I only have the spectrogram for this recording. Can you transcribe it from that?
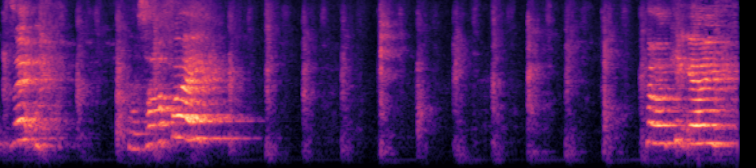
That's it. That's halfway. Come on, keep going.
